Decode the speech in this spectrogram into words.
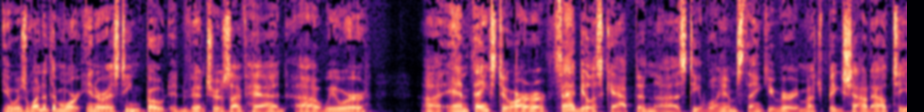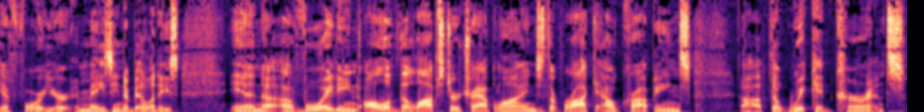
it was one of the more interesting boat adventures I've had. Uh, we were uh, and thanks to our fabulous captain, uh, Steve Williams. Thank you very much. Big shout out to you for your amazing abilities in uh, avoiding all of the lobster trap lines, the rock outcroppings, uh, the wicked currents.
